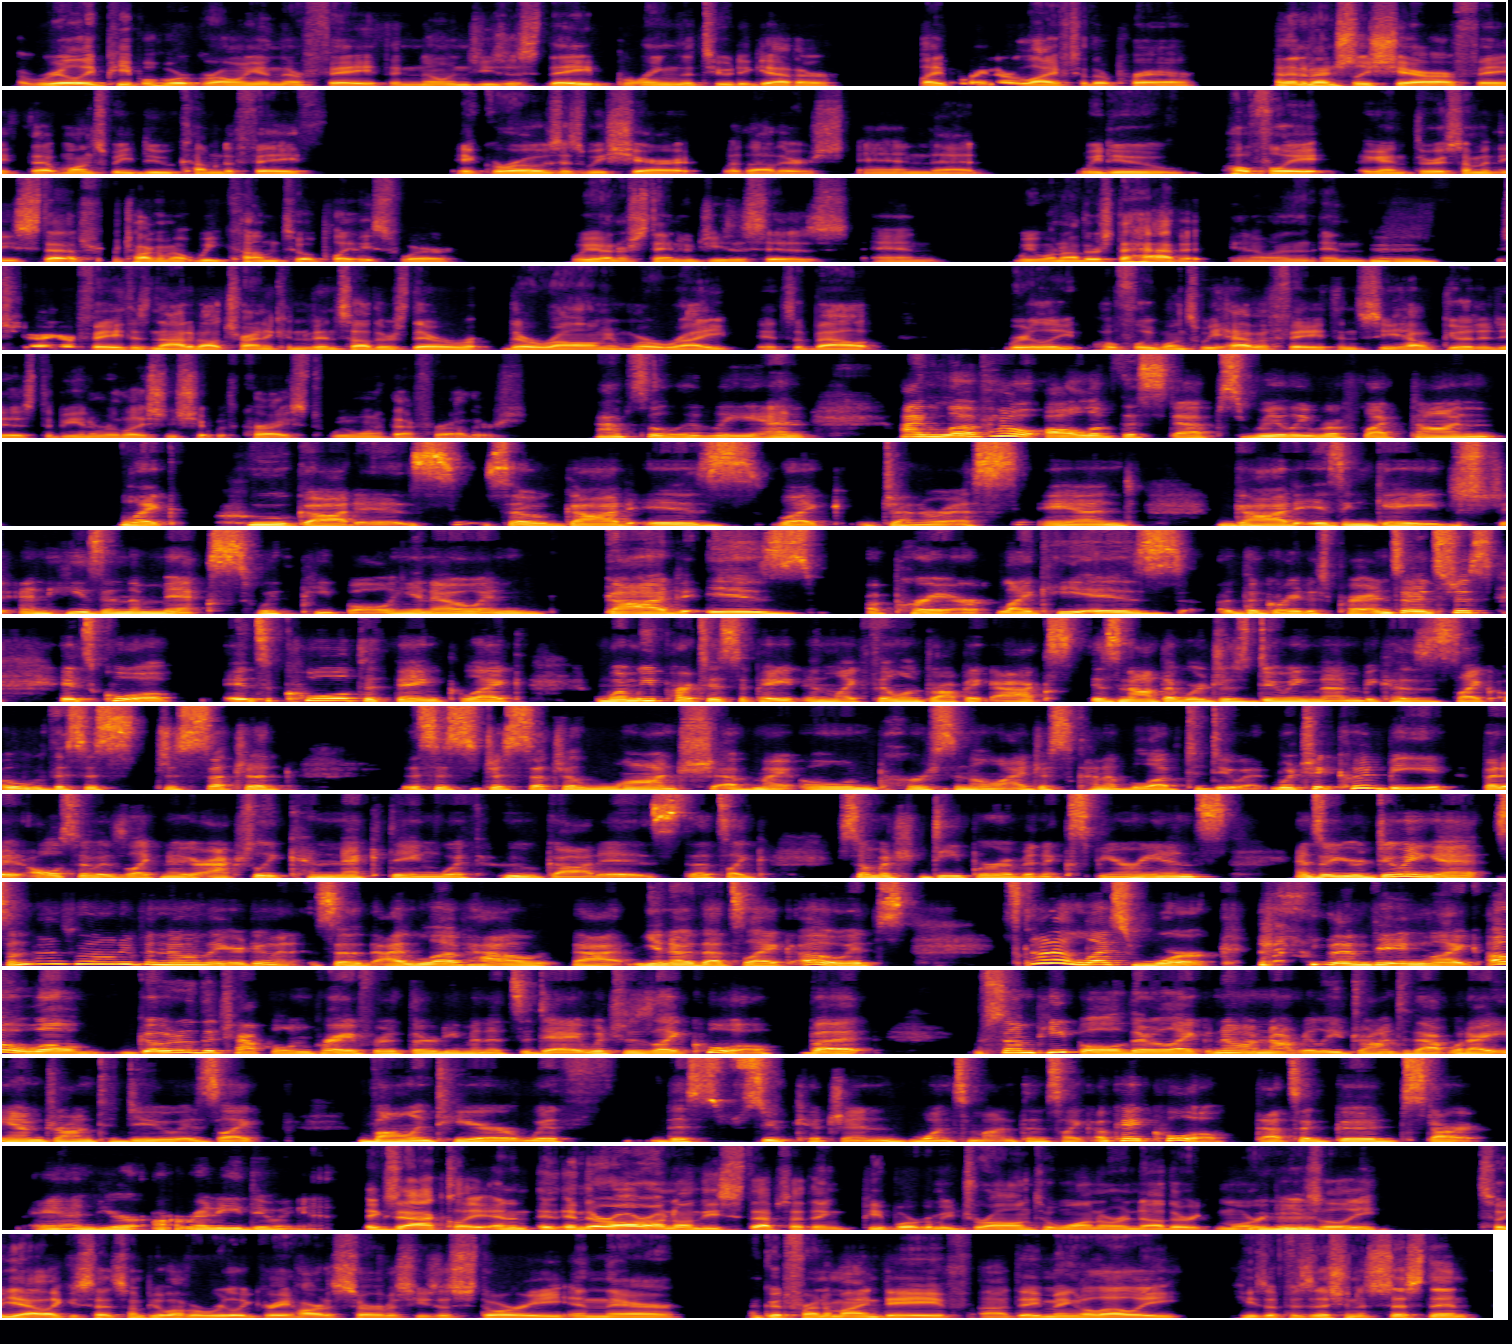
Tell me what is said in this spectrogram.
really people who are growing in their faith and knowing Jesus, they bring the two together. Like bring their life to their prayer and then eventually share our faith that once we do come to faith it grows as we share it with others and that we do hopefully again through some of these steps we're talking about we come to a place where we understand who jesus is and we want others to have it you know and, and mm. sharing our faith is not about trying to convince others they're they're wrong and we're right. It's about really hopefully once we have a faith and see how good it is to be in a relationship with Christ, we want that for others. Absolutely. And I love how all of the steps really reflect on like who God is. So God is like generous and God is engaged and he's in the mix with people, you know, and God is a prayer. Like he is the greatest prayer. And so it's just, it's cool. It's cool to think like when we participate in like philanthropic acts, is not that we're just doing them because it's like, oh, this is just such a this is just such a launch of my own personal i just kind of love to do it which it could be but it also is like no you're actually connecting with who god is. That's like so much deeper of an experience. And so you're doing it sometimes without even knowing that you're doing it. So i love how that you know that's like oh it's it's kind of less work than being like oh well go to the chapel and pray for 30 minutes a day which is like cool. But some people they're like no i'm not really drawn to that. What i am drawn to do is like volunteer with this soup kitchen once a month. And it's like, okay, cool. That's a good start. And you're already doing it. Exactly. And and there are on, on these steps, I think people are going to be drawn to one or another more mm-hmm. easily. So yeah, like you said, some people have a really great heart of service. He's a story in there. A good friend of mine, Dave, uh, Dave Mingalelli, he's a physician assistant,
